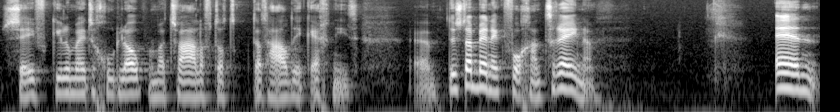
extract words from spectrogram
7 kilometer goed lopen, maar 12, dat, dat haalde ik echt niet. Uh, dus daar ben ik voor gaan trainen. En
